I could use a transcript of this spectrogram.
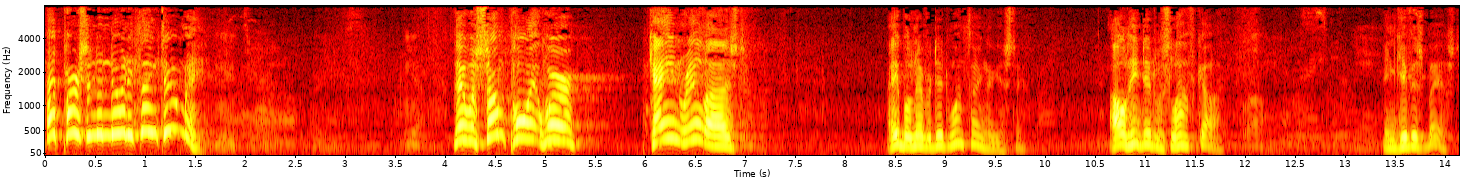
that person didn't do anything to me. There was some point where Cain realized Abel never did one thing against him. All he did was love God and give his best.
